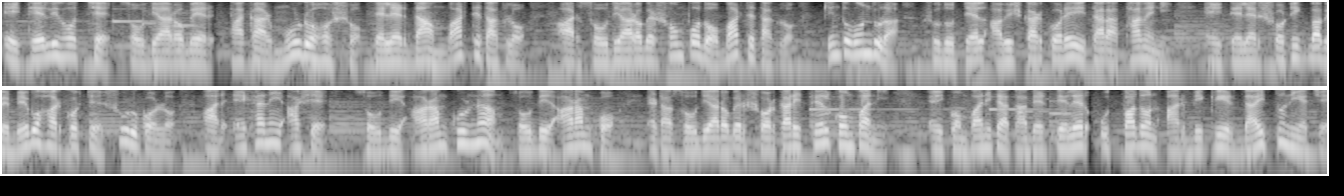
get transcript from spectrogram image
এই তেলই হচ্ছে সৌদি আরবের টাকার মূল রহস্য। তেলের দাম বাড়তে থাকল আর সৌদি আরবের সম্পদও বাড়তে থাকল। কিন্তু বন্ধুরা, শুধু তেল আবিষ্কার করেই তারা থামেনি। এই তেলের সঠিকভাবে ব্যবহার করতে শুরু করল। আর এখানেই আসে সৌদি আরামকুর নাম, সৌদি আরামকো। এটা সৌদি আরবের সরকারি তেল কোম্পানি। এই কোম্পানিটা তাদের তেলের উৎপাদন আর বিক্রির দায়িত্ব নিয়েছে।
